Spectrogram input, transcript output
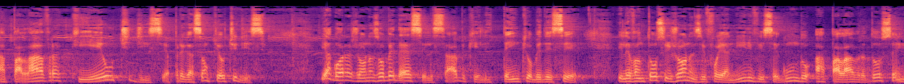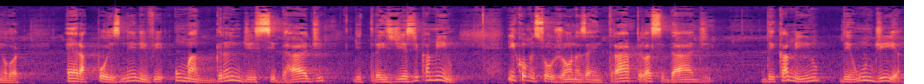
A palavra que eu te disse, a pregação que eu te disse. E agora Jonas obedece, ele sabe que ele tem que obedecer. E levantou-se Jonas e foi a Nínive segundo a palavra do Senhor. Era, pois, Nínive uma grande cidade de três dias de caminho. E começou Jonas a entrar pela cidade de caminho de um dia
